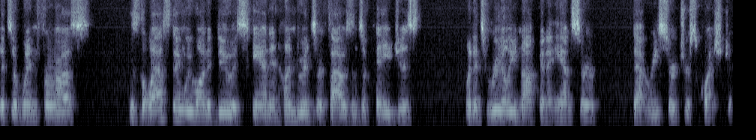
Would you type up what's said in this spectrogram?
It's a win for us. Because the last thing we want to do is scan in hundreds or thousands of pages when it's really not going to answer that researcher's question.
